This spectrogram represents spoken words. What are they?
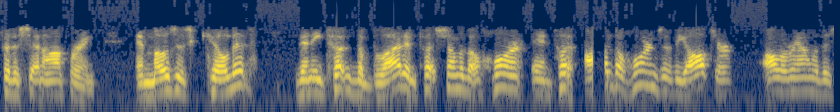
for the sin offering. And Moses killed it. Then he took the blood and put some of the horn and put on the horns of the altar all around with his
